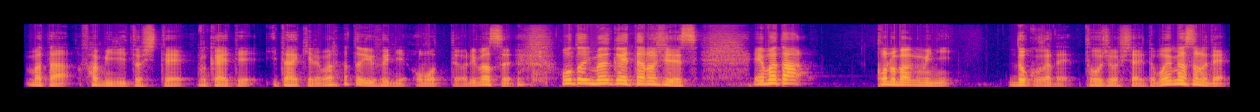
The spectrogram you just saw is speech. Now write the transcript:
またファミリーとして迎えていただければなというふうに思っております。本当に毎回楽しいです、えーまたこの番組にどこかで登場したいと思いますので、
